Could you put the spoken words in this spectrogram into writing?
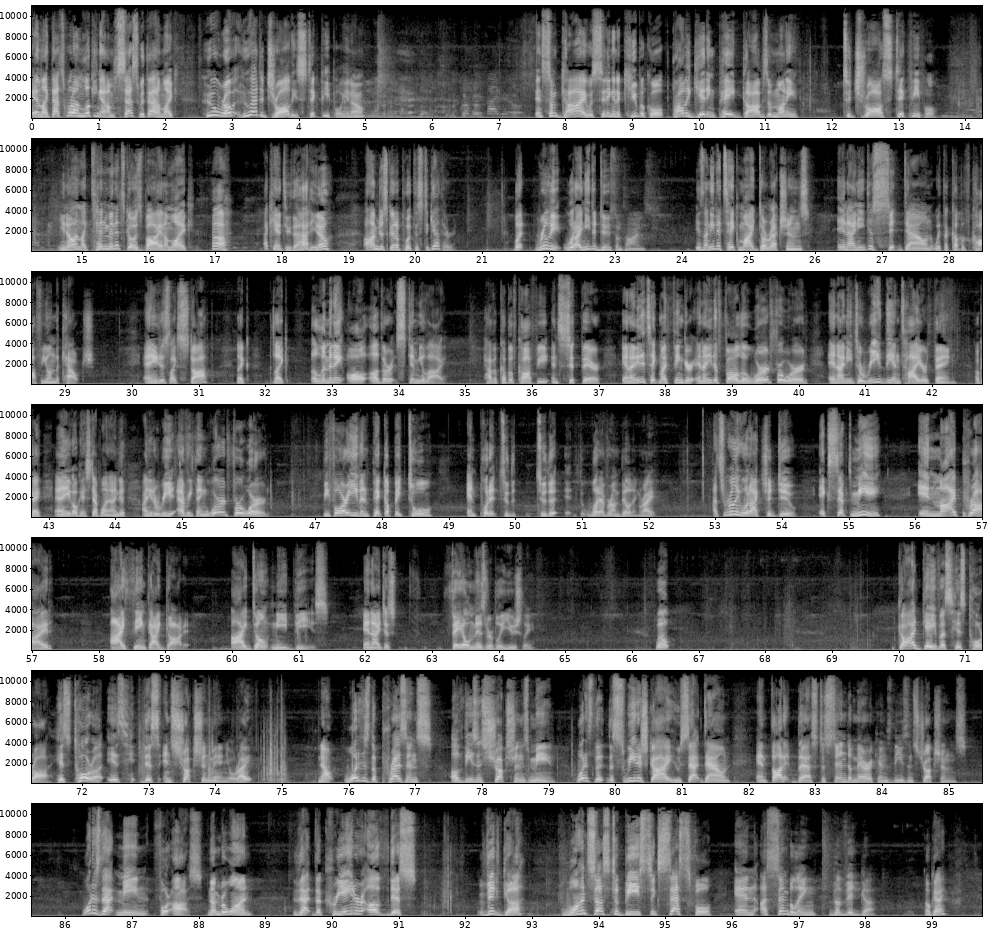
And like that's what I'm looking at. I'm obsessed with that. I'm like, who wrote? Who had to draw these stick people? You know? And some guy was sitting in a cubicle, probably getting paid gobs of money to draw stick people. You know, and like 10 minutes goes by, and I'm like, ah, I can't do that, you know? I'm just gonna put this together. But really, what I need to do sometimes is I need to take my directions and I need to sit down with a cup of coffee on the couch. And you just like stop, like, like eliminate all other stimuli, have a cup of coffee, and sit there. And I need to take my finger and I need to follow word for word, and I need to read the entire thing. Okay? And then you go, okay, step one, I need to, I need to read everything word for word before I even pick up a tool and put it to the to the whatever I'm building, right? That's really what I should do. Except me, in my pride, I think I got it. I don't need these. And I just fail miserably usually. Well, God gave us His Torah. His Torah is this instruction manual, right? Now, what does the presence of these instructions mean? What is the, the Swedish guy who sat down and thought it best to send Americans these instructions? What does that mean for us? Number one, that the creator of this Vidga wants us to be successful in assembling the Vidga. Okay?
